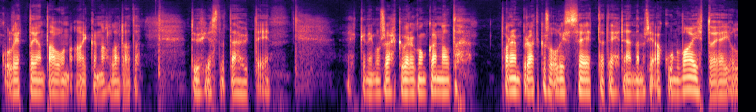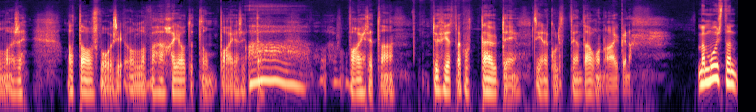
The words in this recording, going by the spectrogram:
kuljettajan tauon aikana ladata tyhjästä täyteen. Ehkä niin kuin sähköverkon kannalta parempi ratkaisu olisi se, että tehdään tämmöisiä akun vaihtoja, jolloin se lataus voisi olla vähän hajautetumpaa ja sitten Aa. vaihdetaan tyhjät akut täyteen siinä kuljettajan tauon aikana. Mä muistan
